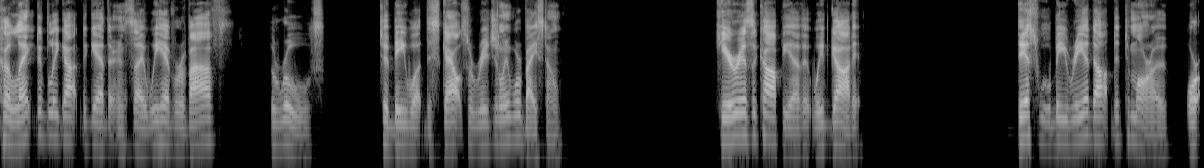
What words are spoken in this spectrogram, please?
collectively got together and say, we have revived the rules to be what the scouts originally were based on. Here is a copy of it. We've got it. This will be readopted tomorrow, or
